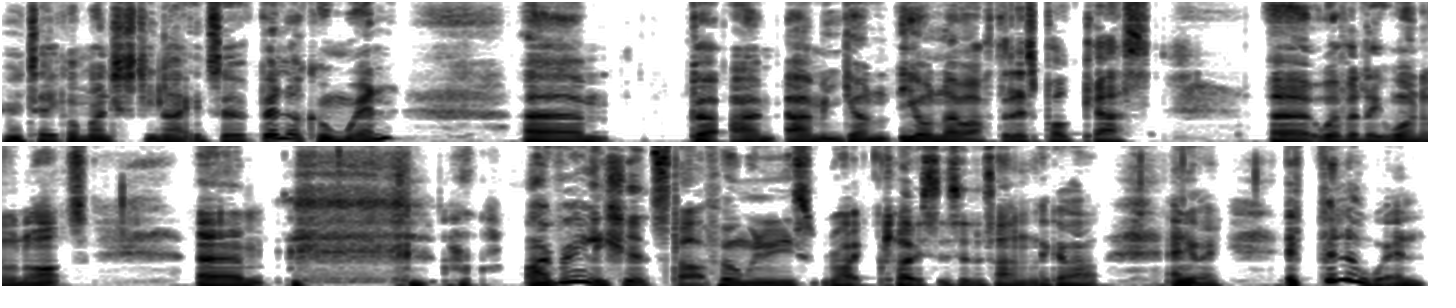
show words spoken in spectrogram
who take on Manchester United. So if Villa can win, um, but I, I mean you'll, you'll, know after this podcast uh, whether they won or not. Um, I really should start filming these right closer to the time they go out. Anyway, if Villa win,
